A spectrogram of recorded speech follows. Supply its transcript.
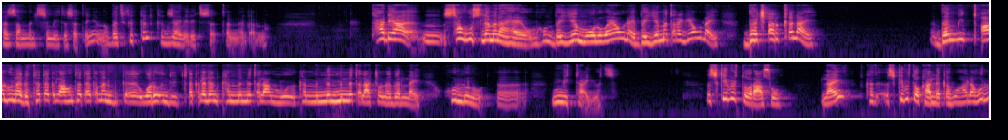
ከዛም መልስም የተሰጠኝ ነው። በትክክል ከእግዚአብሔር የተሰጠን ነገር ነው። ታዲያ ሰውስ ለምን አያየውም? አሁን በየሞልወያው ላይ በየመጥረጊያው ላይ በጨርቅ ላይ በሚጣሉ ነገር ተጠቅለ አሁን ተጠቅመን ጠቅልለን ከምንጥላቸው ነገር ላይ ሁሉ ነው የሚታዩት። እስክሪብቶ ራሱ ላይ እስክሪብቶ ካለቀ በኋላ ሁሉ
